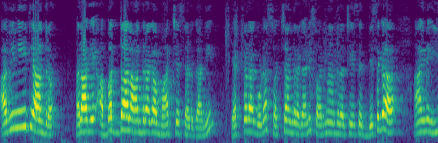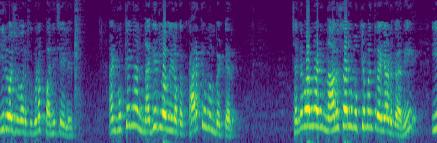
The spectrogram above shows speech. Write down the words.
అవినీతి ఆంధ్ర అలాగే అబద్దాల ఆంధ్రగా మార్చేశాడు కానీ ఎక్కడా కూడా స్వచ్ఛాంధ్ర గాని స్వర్ణాంధ్ర చేసే దిశగా ఆయన ఈ రోజు వరకు కూడా పని చేయలేదు. అండ్ ముఖ్యంగా నగిరిలో వీళ్ళు ఒక కార్యక్రమం పెట్టారు. చంద్రబాబు నాయుడు నాలుగు సార్లు ముఖ్యమంత్రి అయ్యాడు కానీ ఈ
